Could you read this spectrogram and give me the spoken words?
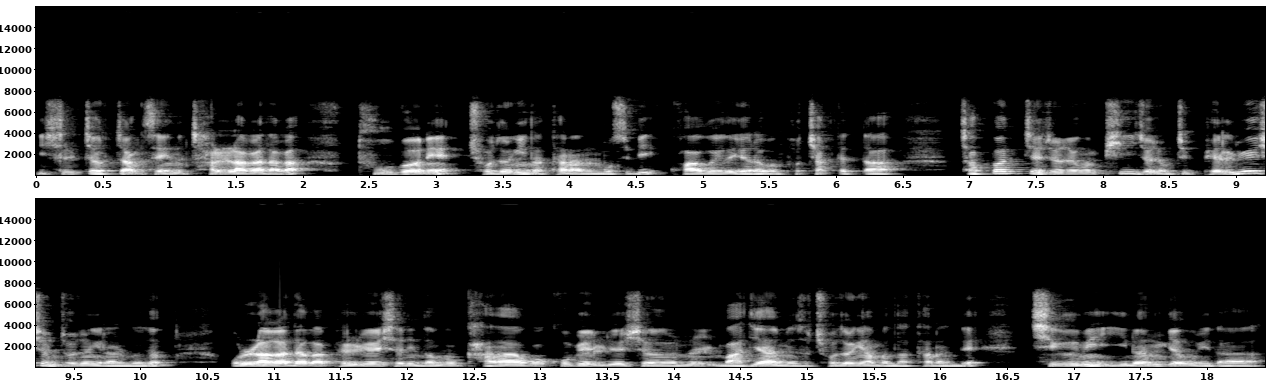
이 실적장세에는 잘 나가다가 두 번의 조정이 나타나는 모습이 과거에도 여러 번 포착됐다. 첫 번째 조정은 P 조정, 즉 밸류에이션 조정이라는 거죠. 올라가다가 밸류에이션이 너무 강하고 고밸류에이션을 맞이하면서 조정이 한번 나타나는데 지금이 이런 경우이다.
